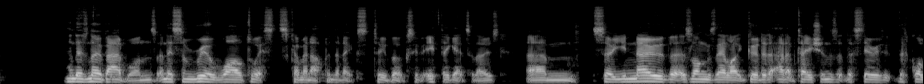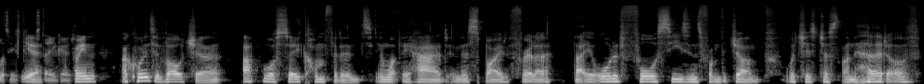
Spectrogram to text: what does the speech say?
and there's no bad ones, and there's some real wild twists coming up in the next two books if, if they get to those. Um, so you know that as long as they're like good at adaptations, that the series, the quality's going to Yeah. stay good. I mean, according to Vulture, Apple was so confident in what they had in the spy thriller that it ordered four seasons from the jump, which is just unheard of.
